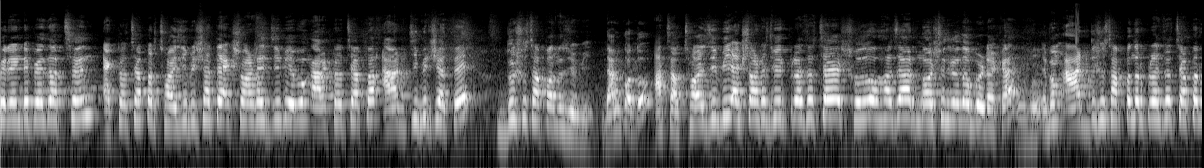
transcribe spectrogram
ভেরিয়েন্টে পেয়ে যাচ্ছেন। একটা হচ্ছে আপনার ছয় জিবির সাথে একশো আঠাশ জিবি এবং আরেকটা হচ্ছে আপনার আট জিবির সাথে দুশো ছাপ্পান্ন জিবি দাম কত? আচ্ছা ছয় জিবি একশো আঠাশ জিবির প্রাইস হচ্ছে ষোলো হাজার নয়শো নিরানব্বই টাকা এবং আট দুশো ছাপ্পান্নর প্রাইস হচ্ছে আপনার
